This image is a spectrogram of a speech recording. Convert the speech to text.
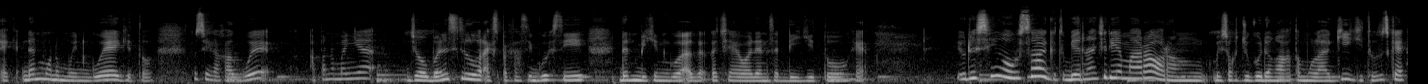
eh, dan mau nemuin gue gitu. Terus si kakak gue apa namanya jawabannya sih di luar ekspektasi gue sih dan bikin gue agak kecewa dan sedih gitu. Kayak ya udah sih nggak usah gitu. Biar aja dia marah orang besok juga udah nggak ketemu lagi gitu. Terus kayak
